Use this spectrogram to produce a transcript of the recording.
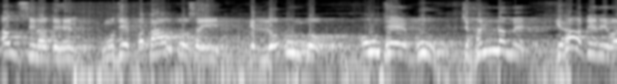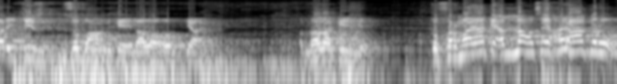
السنتہم مجھے بتاؤ تو صحیح کہ لوگوں کو اونھے منہ جہنم میں گرا دینے والی چیز زبان کے علاوہ اور کیا ہے؟ اندازہ کیجیے۔ تو فرمایا کہ اللہ سے حیا کرو۔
